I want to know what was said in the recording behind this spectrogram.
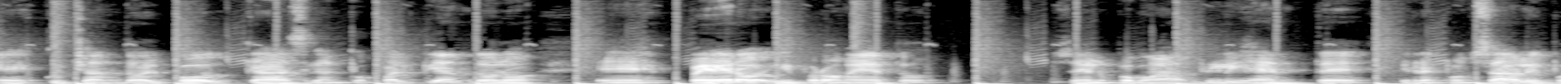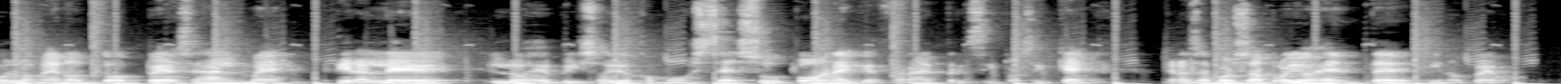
escuchando el podcast, sigan compartiéndolo. Espero y prometo ser un poco más diligente y responsable y por lo menos dos veces al mes tirarle los episodios como se supone que fueran al principio. Así que gracias por su apoyo gente y nos vemos.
